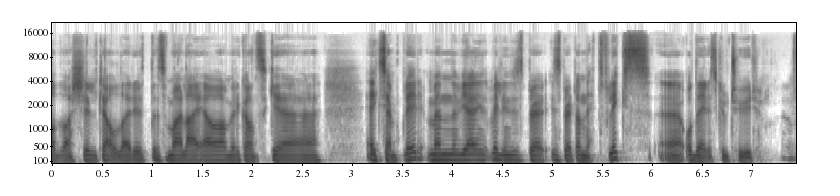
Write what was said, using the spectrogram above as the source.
advarsel til alle der ute som er lei av amerikanske eksempler. Men vi er veldig inspirert, av Netflix uh, og deres kultur. Ja.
